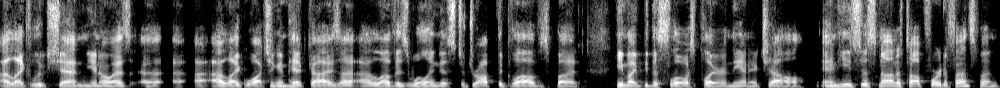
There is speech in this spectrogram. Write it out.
I like Luke Schenn. You know, as uh, I, I, like watching him hit guys. I, I, love his willingness to drop the gloves, but he might be the slowest player in the NHL, and he's just not a top four defenseman.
